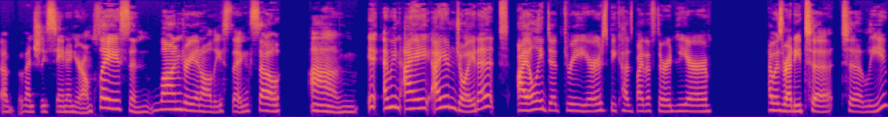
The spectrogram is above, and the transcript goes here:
of, eventually staying in your own place and laundry and all these things. So, um, it, I mean, I, I enjoyed it. I only did three years because by the third year, I was ready to, to leave.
